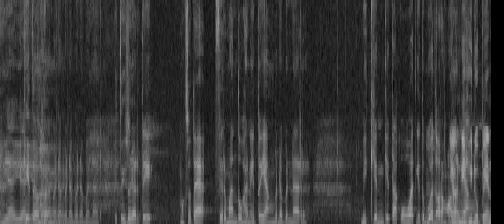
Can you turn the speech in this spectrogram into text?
Iya iya Gitu. iya benar benar benar benar. Itu sih. Berarti maksudnya firman Tuhan itu yang benar-benar bikin kita kuat gitu buat orang-orang yang dihidupin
